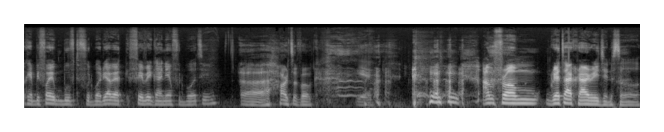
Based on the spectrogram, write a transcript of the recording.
Okay, before we move to football, do you have a favorite Ghanaian football team? Uh, Hearts of Oak. Yeah. I'm from Greater Accra region, so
